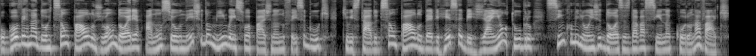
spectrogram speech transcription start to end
O governador de São Paulo, João Dória, anunciou neste domingo em sua página no Facebook que o estado de São Paulo deve receber já em outubro 5 milhões de doses da vacina Coronavac,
